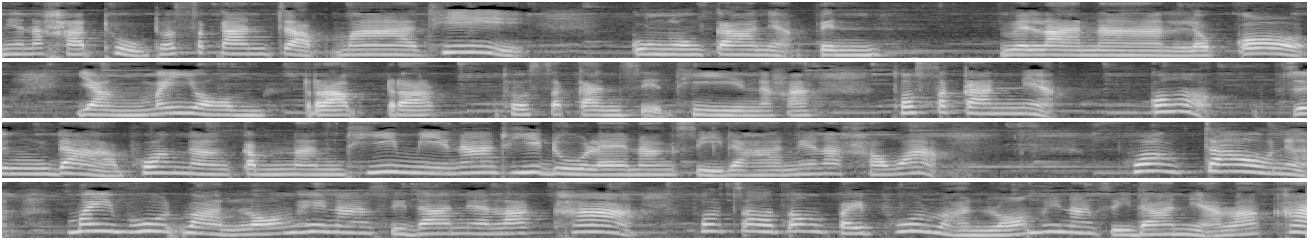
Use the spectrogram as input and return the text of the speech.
เนี่ยนะคะถูกทศกัณฐ์จับมาที่กรุงลงกาเนี่ยเป็นเวลานานแล้วก็ยังไม่ยอมรับรักทศกัณฐ์เสียทีนะคะ ทศกัณฐ์เนี่ยก็จึงด่าพวกนางกำนันที่มีหน้าที่ดูแลนางสีดาเนี่ยนะคะว่า พวกเจ้าเนี่ยไม่พูดหวานล้อมให้นางสีดาเนี่ยรักข้าพวกเจ้าต้องไปพูดหวานล้อมให้นางสีดาเนี่ยรักข้า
